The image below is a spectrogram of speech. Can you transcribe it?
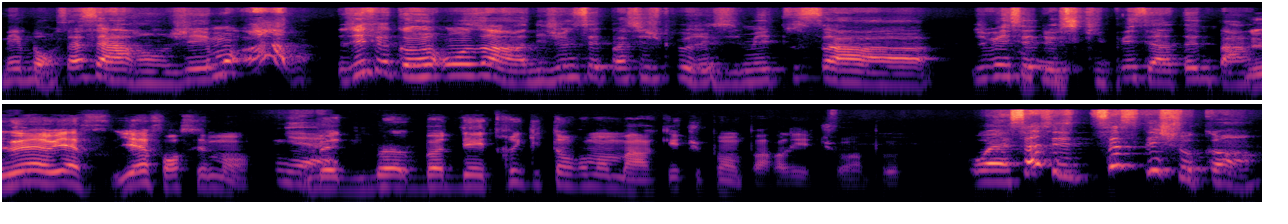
Mais bon, ça s'est arrangé. Moi, ah, j'ai fait quand même 11 ans. Je ne sais pas si je peux résumer tout ça. Je vais essayer de skipper certaines parties. Oui, yeah, yeah, forcément. Mais des trucs qui t'ont vraiment marqué, tu peux en parler, tu vois, un peu. Ouais, ça, c'était choquant.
